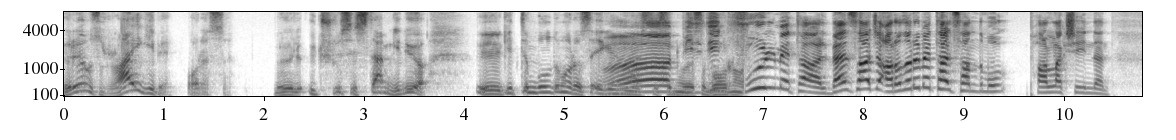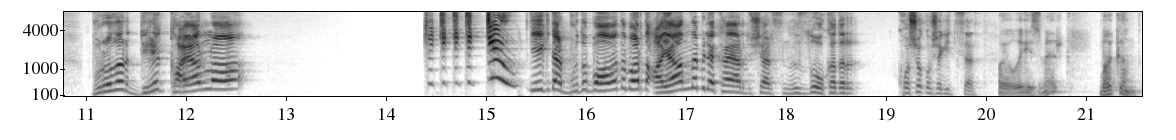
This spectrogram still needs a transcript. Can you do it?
görüyor musun? Ray gibi orası. Böyle üçlü sistem gidiyor. Ee, gittim buldum orası Ege Aa, Üniversitesi'nin orası bildiğin Bornova. full metal. Ben sadece araları metal sandım o parlak şeyinden. Buralar direkt kayar la. Çık çık çık çık diye gider. Burada bu havada bu arada ayağınla bile kayar düşersin. Hızlı o kadar koşa koşa gitsen. yolu İzmir. Bakın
